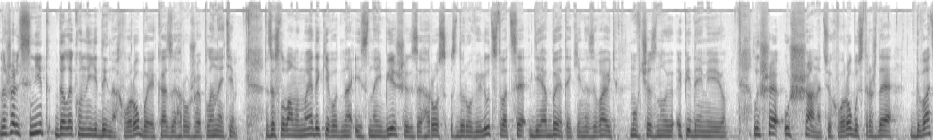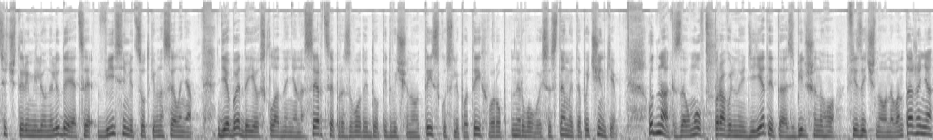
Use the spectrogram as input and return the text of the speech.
На жаль, СНІД далеко не єдина хвороба, яка загрожує планеті. За словами медиків, одна із найбільших загроз здоров'ю людства це діабет, який називають мовчазною епідемією. Лише у США на цю хворобу страждає 24 мільйони людей. а Це 8% населення. Діабет дає ускладнення на серце, призводить до підвищеного тиску, сліпоти, хвороб нервової системи та печінки. Однак, за умов правильної дієти та збільшеного фізичного навантаження,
